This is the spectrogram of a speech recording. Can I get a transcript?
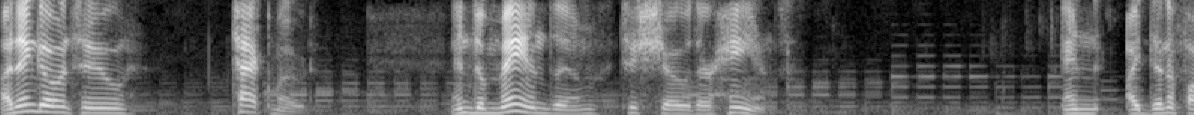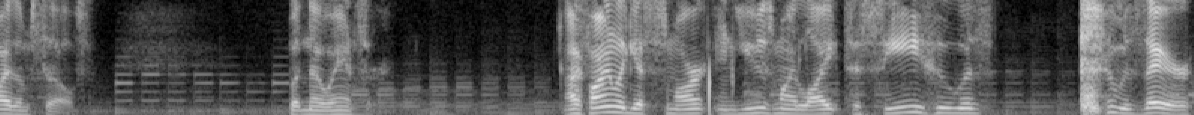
I then go into tack mode and demand them to show their hands and identify themselves, but no answer. I finally get smart and use my light to see who was who was there,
